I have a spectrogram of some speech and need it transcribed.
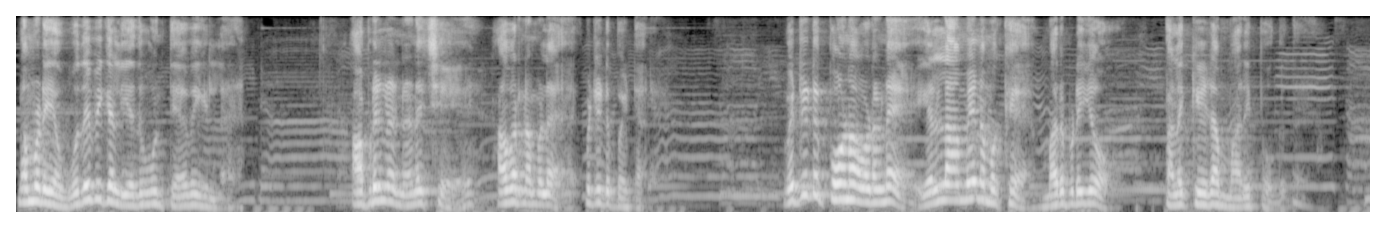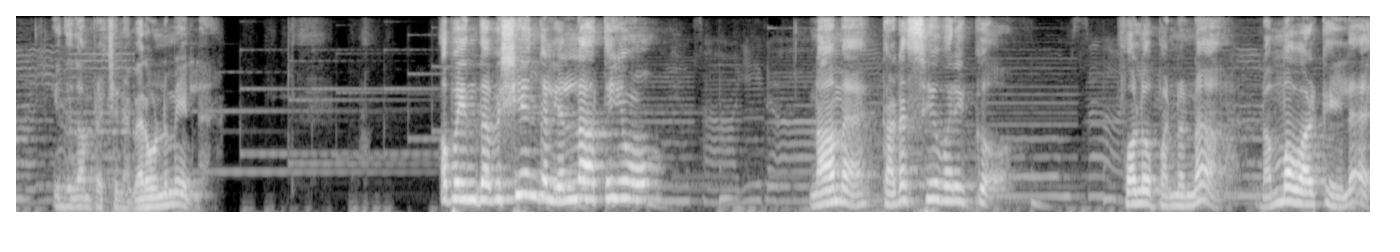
நம்முடைய உதவிகள் எதுவும் தேவையில்லை அப்படின்னு நினச்சி அவர் நம்மளை விட்டுட்டு போயிட்டார். விட்டுட்டு போன உடனே எல்லாமே நமக்கு மறுபடியும் தலைக்கீழாக மாறி போகுது இதுதான் பிரச்சனை வேற ஒன்றுமே இல்லை. அப்போ இந்த விஷயங்கள் எல்லாத்தையும் நாம் கடைசி வரைக்கும் ஃபாலோ பண்ணோன்னா நம்ம வாழ்க்கையில்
